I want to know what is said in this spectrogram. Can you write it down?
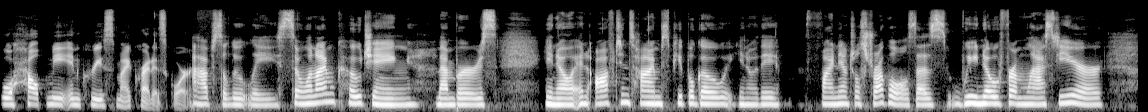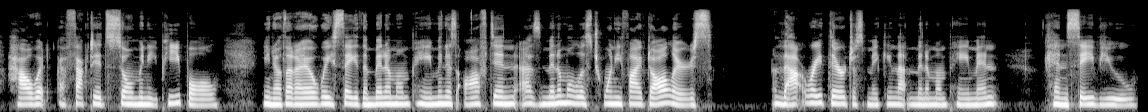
will help me increase my credit score. Absolutely. So when I'm coaching members, you know, and oftentimes people go, you know, they financial struggles as we know from last year how it affected so many people you know that i always say the minimum payment is often as minimal as $25 that right there just making that minimum payment can save you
